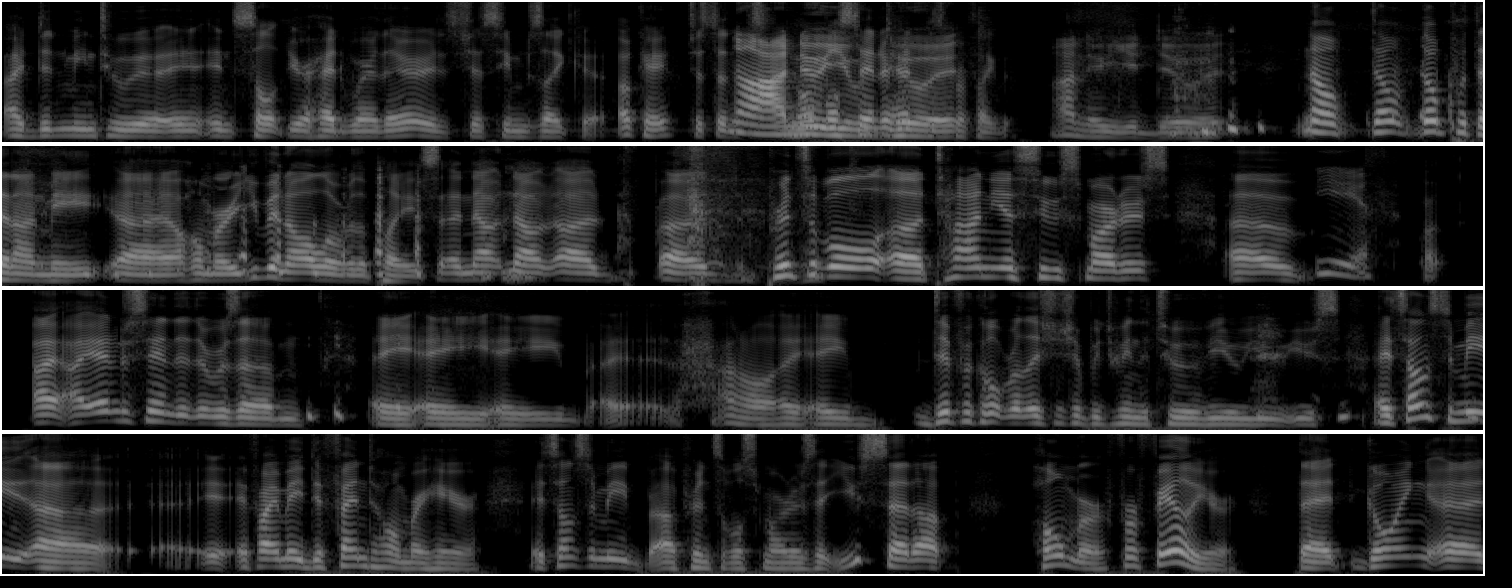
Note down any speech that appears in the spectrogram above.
I didn't mean to uh, insult your headwear there. It just seems like uh, okay, just a No, I knew normal you would standard head do that's it. reflective. I knew you'd do it. No, don't don't put that on me, uh, Homer. You've been all over the place. Uh, now now, uh, uh, Principal uh, Tanya Sue Smarters. Uh, Yes. I, I understand that there was um, a a a, a I don't know a, a difficult relationship between the two of you. You you. s- It sounds to me, uh, i- if I may defend Homer here, it sounds to me, uh, Principal Smarters, that you set up Homer for failure. That going uh,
